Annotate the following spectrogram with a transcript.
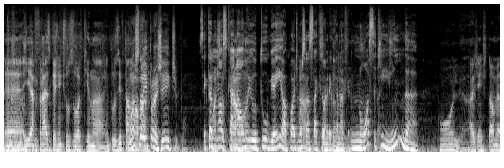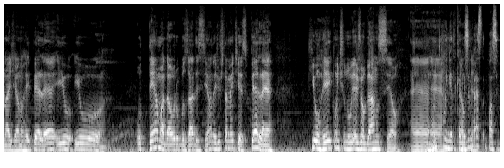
é, e a frase que a gente usou aqui na. Inclusive tá Mostra aí pra gente, pô. Você que tá Mostra no nosso canal no YouTube aí, ó. Pode mostrar ah, essa câmera que tá na frente. Nossa, que linda! Olha. A gente está homenageando o Rei Pelé e o, e o, o tema da Urubuzada esse ano é justamente esse: Pelé que o rei continue a jogar no céu. É, Muito é, bonita a camisa. É que... Posso, posso,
